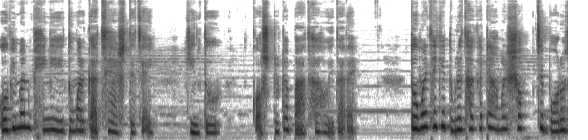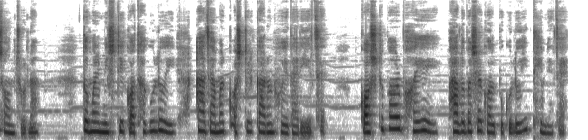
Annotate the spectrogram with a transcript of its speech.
অভিমান ভেঙে তোমার কাছে আসতে চাই, কিন্তু কষ্টটা বাধা হয়ে দাঁড়ায়। তোমার থেকে দূরে থাকাটা আমার সবচেয়ে বড় যন্ত্রণা। তোমার মিষ্টি কথাগুলোই আজ আমার কষ্টের কারণ হয়ে দাঁড়িয়েছে। কষ্ট পাওয়ার ভয়ে ভালোবাসার গল্পগুলোই থেমে যায়।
